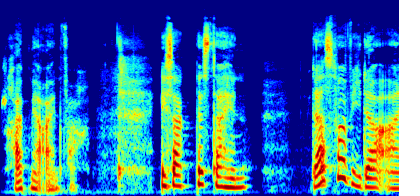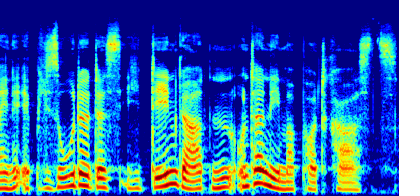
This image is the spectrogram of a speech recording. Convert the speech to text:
schreib mir einfach. Ich sag bis dahin. Das war wieder eine Episode des Ideengarten Unternehmer Podcasts.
